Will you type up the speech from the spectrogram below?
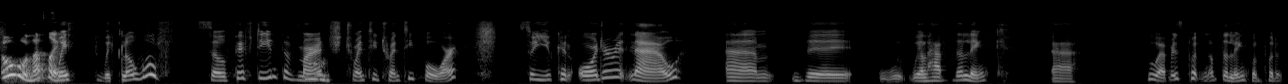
Oh, lovely. with Wicklow Wolf. So 15th of March 2024. So you can order it now. Um the we'll have the link. Uh whoever's putting up the link will put it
